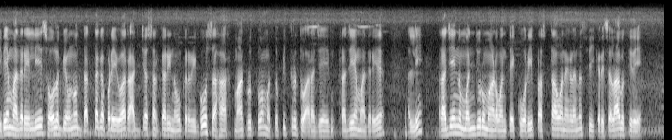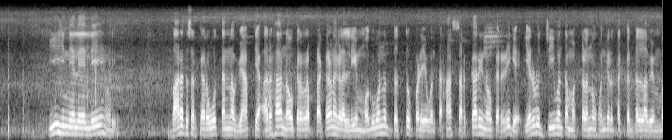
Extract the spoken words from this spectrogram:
ಇದೇ ಮಾದರಿಯಲ್ಲಿ ಸೌಲಭ್ಯವನ್ನು ದತ್ತಕ ಪಡೆಯುವ ರಾಜ್ಯ ಸರ್ಕಾರಿ ನೌಕರರಿಗೂ ಸಹ ಮಾತೃತ್ವ ಮತ್ತು ಪಿತೃತ್ವ ರಜೆ ರಜೆಯ ಮಾದರಿಯ ಅಲ್ಲಿ ರಜೆಯನ್ನು ಮಂಜೂರು ಮಾಡುವಂತೆ ಕೋರಿ ಪ್ರಸ್ತಾವನೆಗಳನ್ನು ಸ್ವೀಕರಿಸಲಾಗುತ್ತಿದೆ. ಈ ಹಿನ್ನೆಲೆಯಲ್ಲಿ ನೋಡಿ, ಭಾರತ ಸರ್ಕಾರವು ತನ್ನ ವ್ಯಾಪ್ತಿಯ ಅರ್ಹ ನೌಕರರ ಪ್ರಕರಣಗಳಲ್ಲಿ ಮಗುವನ್ನು ದತ್ತು ಪಡೆಯುವಂತಹ ಸರ್ಕಾರಿ ನೌಕರರಿಗೆ ಎರಡು ಜೀವಂತ ಮಕ್ಕಳನ್ನು ಹೊಂದಿರತಕ್ಕದ್ದಲ್ಲವೆಂಬ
